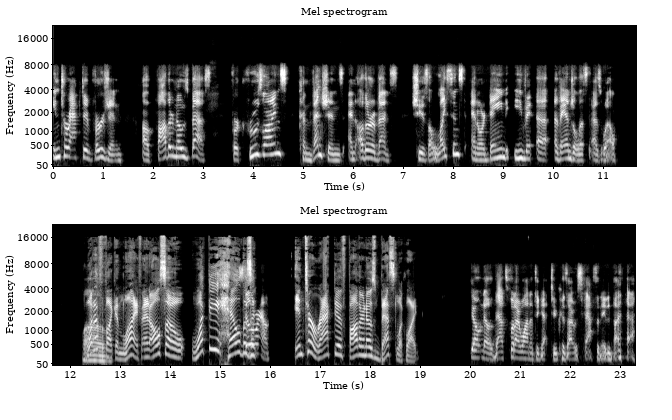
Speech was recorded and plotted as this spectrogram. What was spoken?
interactive version of Father Knows Best for cruise lines, conventions, and other events. She is a licensed and ordained eva- uh, evangelist as well. What a fucking life. And also, what the hell does Still an around. interactive Father Knows Best look like? Don't know. That's what I wanted to get to because I was fascinated by that.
